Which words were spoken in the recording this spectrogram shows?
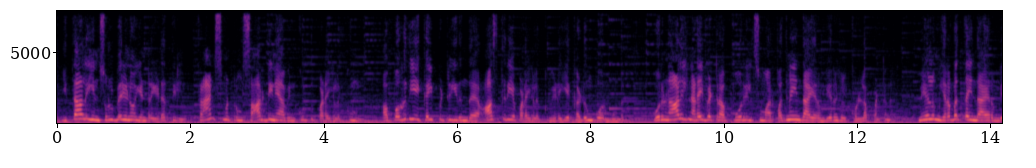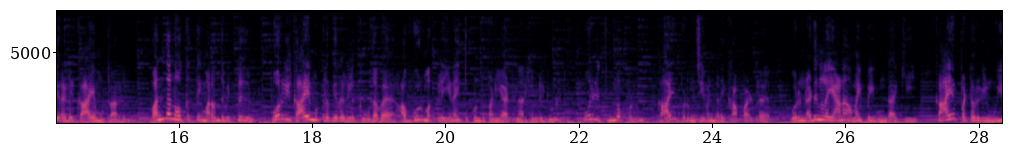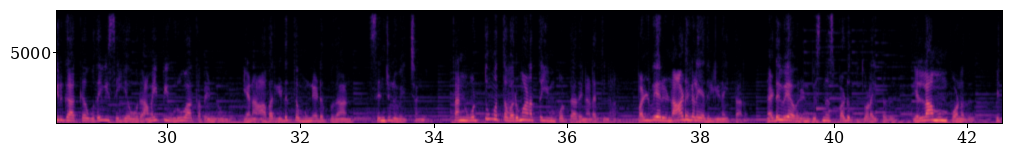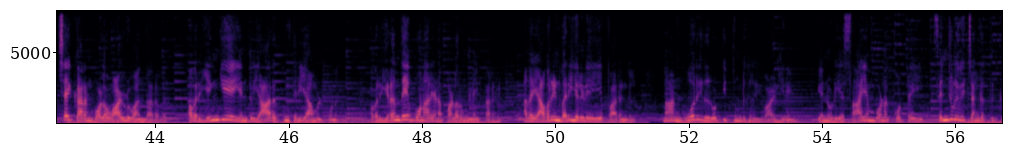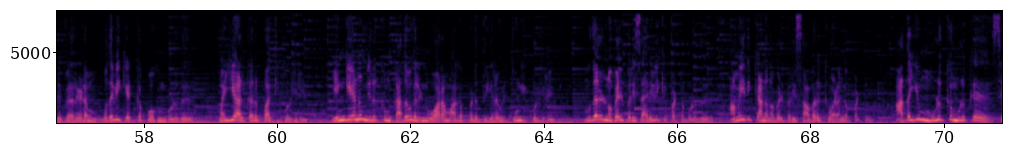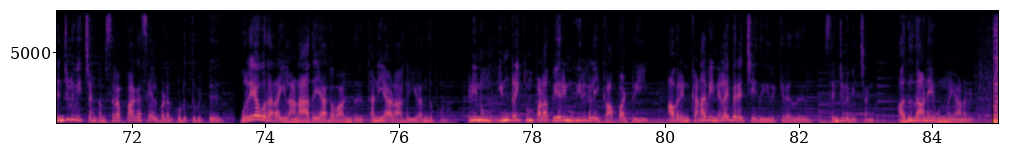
இத்தாலியின் சொல்பெரினோ என்ற இடத்தில் பிரான்ஸ் மற்றும் சார்டினியாவின் கூட்டுப்படைகளுக்கும் அப்பகுதியை கைப்பற்றியிருந்த ஆஸ்திரிய படைகளுக்கும் இடையே கடும் போர் மூண்டது. ஒரு நாளில் நடைபெற்ற அப்போரில் சுமார் பதினைந்தாயிரம் வீரர்கள் கொல்லப்பட்டனர். மேலும் இருபத்தைந்தாயிரம் வீரர்கள் காயமுற்றார்கள். வந்த நோக்கத்தை மறந்துவிட்டு போரில் காயமுற்ற வீரர்களுக்கு உதவ அவ்வூர் மக்களை இணைத்துக் கொண்டு பணியாற்றினார் ஹென்றி டூனட். போரில் துன்பப்படும் காயப்படும் ஜீவன்களை காப்பாற்ற ஒரு நடுநிலையான அமைப்பை உண்டாக்கி காயப்பட்டவர்களின் உயிர் காக்க உதவி செய்ய ஒரு அமைப்பை உருவாக்க வேண்டும் என அவர் எடுத்த முன்னெடுப்பு தான் செஞ்சிலுவை சங்கம். தன் ஒட்டுமொத்த வருமானத்தையும் போட்டு அதை நடத்தினார். பல்வேறு நாடுகளை அதில் இணைத்தார். நடுவே அவரின் பிசினஸ் படுத்து தொலைத்தது. எல்லாமும் போனது. பிச்சைக்காரன் போல வாழ்வு வாழ்ந்தார் அவர். அவர் எங்கே என்று யாருக்கும் தெரியாமல் போனது. அவர் இறந்தே போனார் என பலரும் நினைத்தார்கள். அதை அவரின் வரிகளிலேயே பாருங்கள். நான் ஓரிரு ரொட்டி துண்டுகளில் வாழ்கிறேன். என்னுடைய சாயம் போன கோட்டை செஞ்சுலுவி சங்கத்துக்கு பிறரிடம் உதவி கேட்கப் போகும் பொழுது மையால் கருப்பாக்கிக் கொள்கிறேன். எங்கேனும் இருக்கும் கதவுகளின் ஓரமாக படுத்து இரவில் தூங்கிக் கொள்கிறேன். முதல் நொபேல் பரிசு அறிவிக்கப்பட்ட பொழுது அமைதிக்கான நொபேல் பரிசு அவருக்கு வழங்கப்பட்டது. அதையும் முழுக்க முழுக்க செஞ்சிலுவை சங்கம் சிறப்பாக செயல்பட கொடுத்துவிட்டு ஒரே ஒரு அறையில் அனாதையாக வாழ்ந்து தனியாளாக இறந்து போனார். எனினும் இன்றைக்கும் பல பேரின் உயிர்களை காப்பாற்றி அவரின் கனவை நிலைபெறச் செய்து இருக்கிறது செஞ்சிலுவை சங்கம். அதுதானே உண்மையான வெற்றி.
